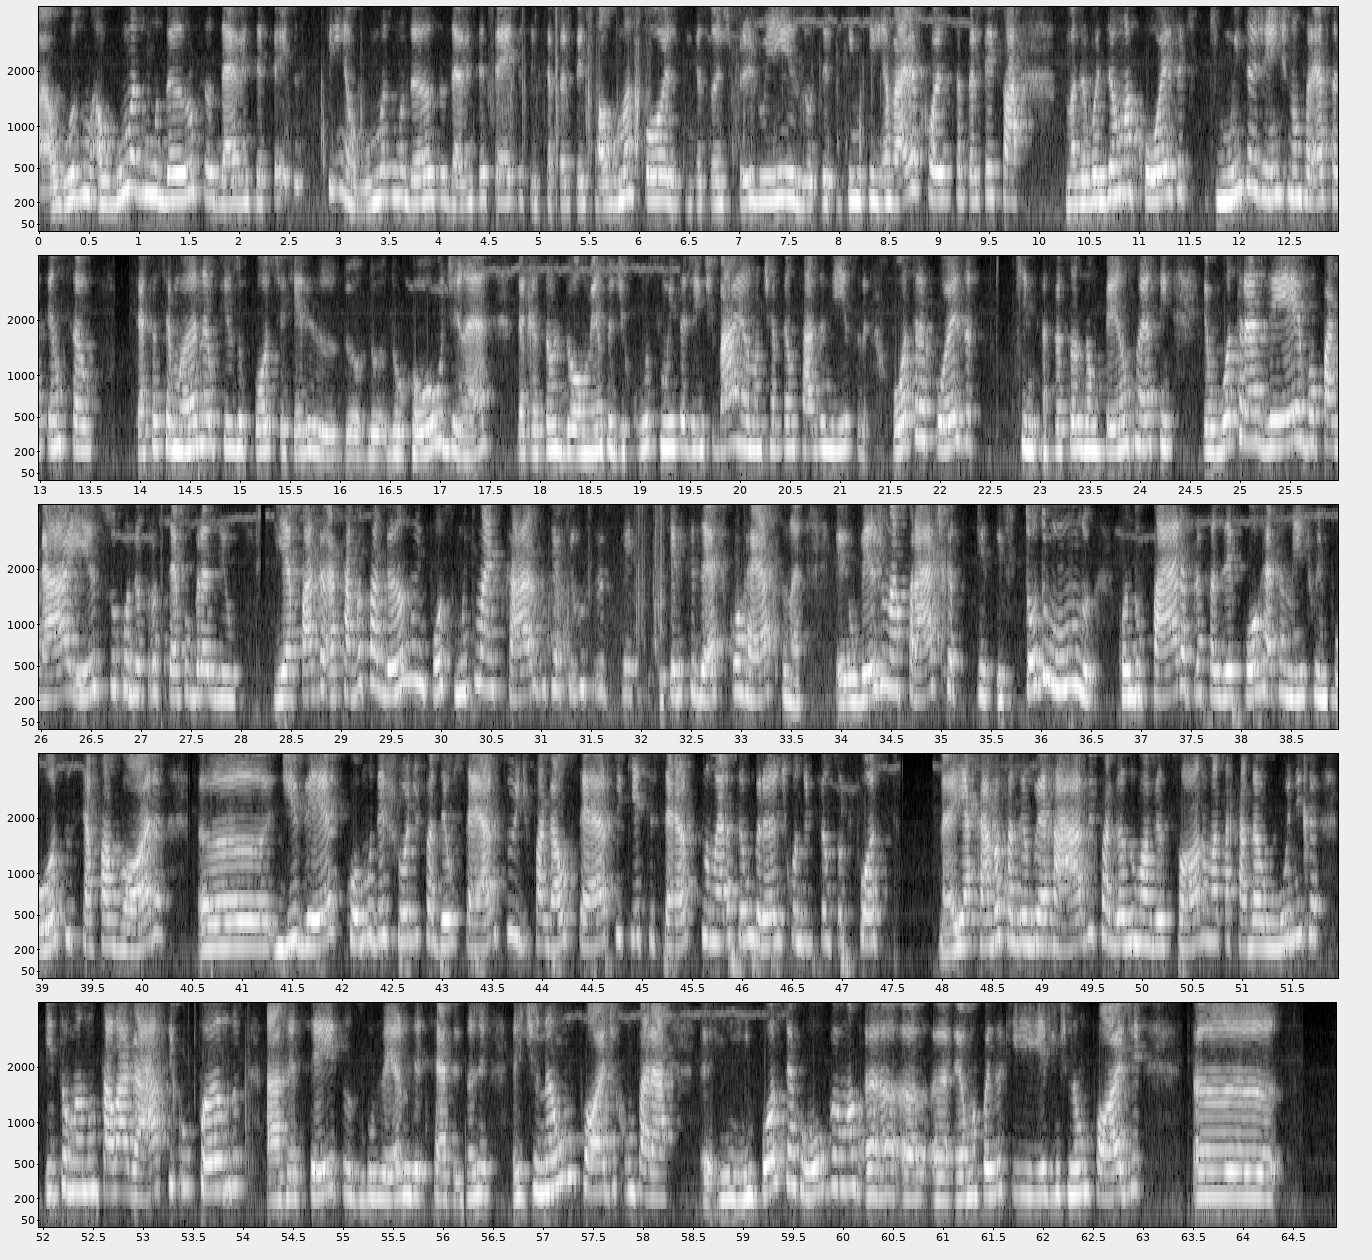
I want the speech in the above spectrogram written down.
Alguns, algumas mudanças devem ser feitas, sim, algumas mudanças devem ser feitas, tem que se aperfeiçoar algumas coisas, tem questões de prejuízo, tem, tem, tem várias coisas a se aperfeiçoar. Mas eu vou dizer uma coisa que, que muita gente não presta atenção essa semana eu fiz o post aquele do, do, do hold, né? Da questão do aumento de custo, muita gente, bah, eu não tinha pensado nisso. Outra coisa que as pessoas não pensam é assim: eu vou trazer, vou pagar isso quando eu trouxer para o Brasil e é acaba pagando um imposto muito mais caro do que aquilo se, se ele fizesse correto, né? Eu vejo na prática que, que todo mundo, quando para para fazer corretamente o imposto, se apavora uh, de ver como deixou de fazer o certo e de pagar o certo e que esse certo não era tão grande quando ele pensou que fosse. Né, e acaba fazendo errado e pagando uma vez só, numa tacada única, e tomando um talagaço e culpando a Receita, os governos, etc. Então, a gente, a gente não pode comparar. Eh, imposto é roubo, é uma, é, é, é uma coisa que a gente não pode uh,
